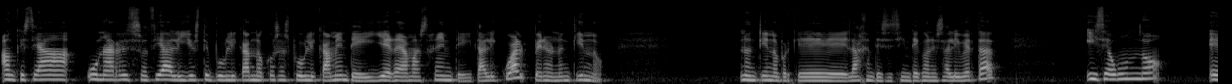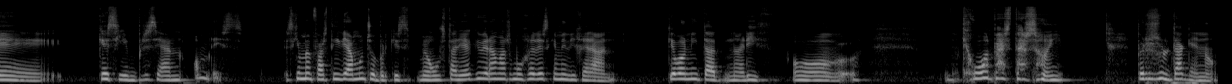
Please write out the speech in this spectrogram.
aunque sea una red social y yo esté publicando cosas públicamente y llegue a más gente y tal y cual, pero no entiendo. No entiendo por qué la gente se siente con esa libertad. Y segundo, eh, que siempre sean hombres. Es que me fastidia mucho porque me gustaría que hubiera más mujeres que me dijeran, qué bonita nariz o qué guapa estás hoy. Pero resulta que no.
